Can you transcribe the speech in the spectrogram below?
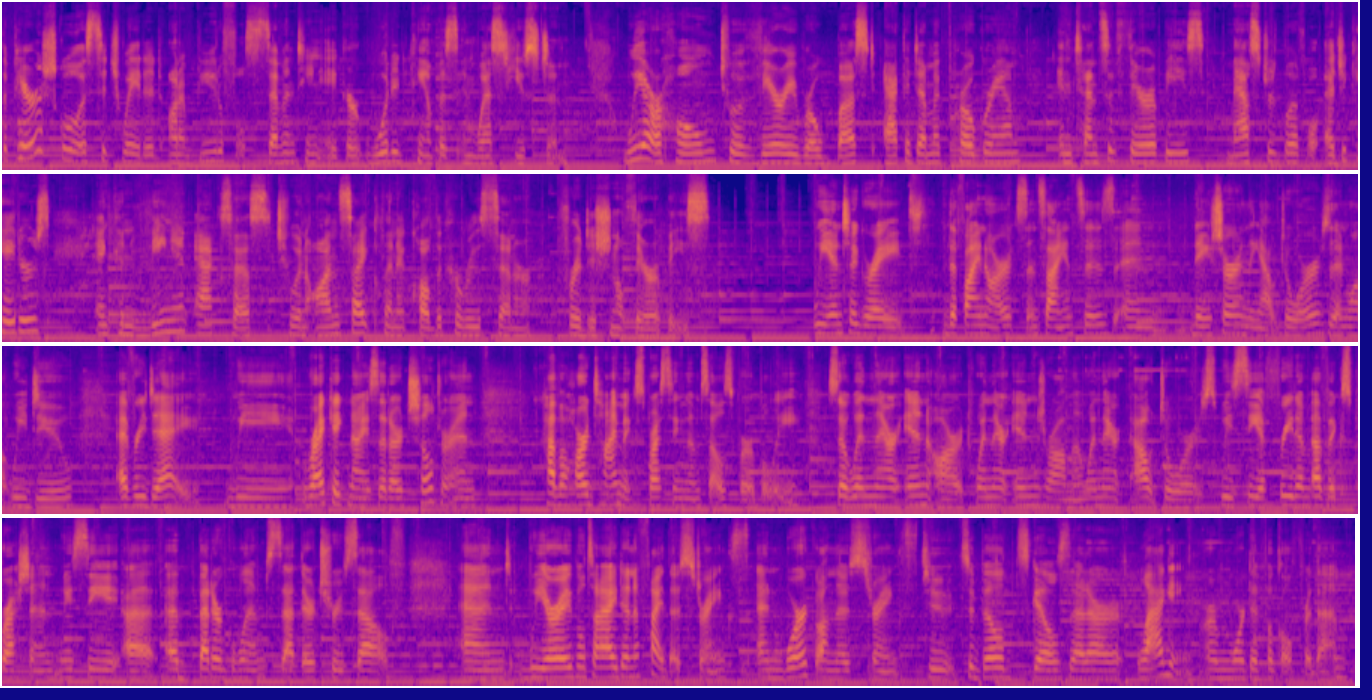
The parish school is situated on a beautiful 17 acre wooded campus in West Houston. We are home to a very robust academic program, intensive therapies, master level educators, and convenient access to an on site clinic called the Carruth Center for additional therapies. We integrate the fine arts and sciences and nature and the outdoors and what we do every day. We recognize that our children have a hard time expressing themselves verbally. So when they're in art, when they're in drama, when they're outdoors, we see a freedom of expression. We see a, a, better glimpse at their true self. And we are able to identify those strengths and work on those strengths to, to build skills that are lagging or more difficult for them.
